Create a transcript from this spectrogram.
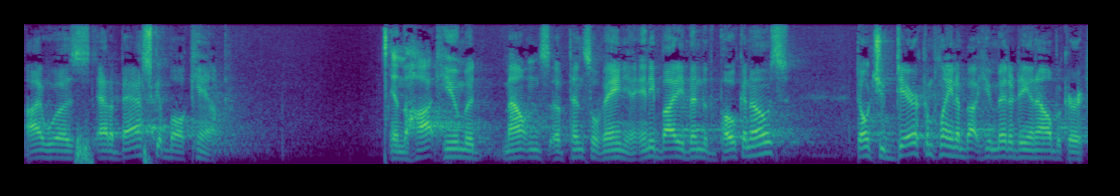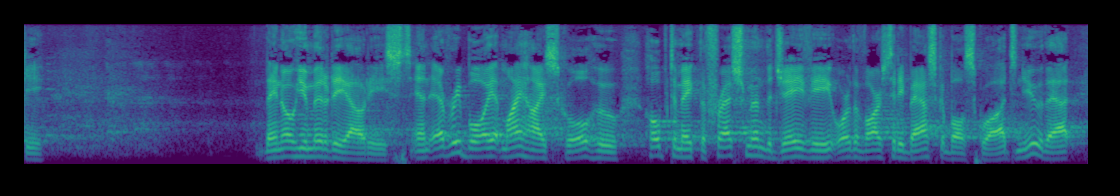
I was at a basketball camp in the hot, humid mountains of Pennsylvania. Anybody been to the Poconos? Don't you dare complain about humidity in Albuquerque. They know humidity out east. And every boy at my high school who hoped to make the freshman, the JV, or the varsity basketball squads knew that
